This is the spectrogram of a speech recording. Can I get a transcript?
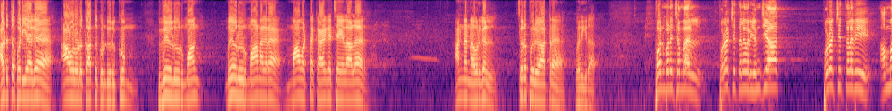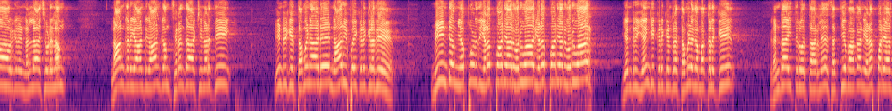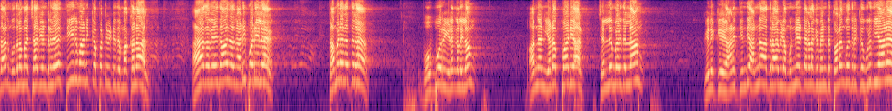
அடுத்தபடியாக ஆவலோடு காத்து கொண்டிருக்கும் வேலூர் மாங் வேலூர் மாநகர மாவட்ட கழக செயலாளர் அண்ணன் அவர்கள் சிறப்புரையாற்ற வருகிறார். பொன்பனச்சம்பல் புரட்சி தலைவர் எம்ஜிஆர் புரட்சி தலைவி அம்மா அவர்களின் நல்லாசியுடனும் நான்கரை ஆண்டு ஆண்கம் சிறந்த ஆட்சி நடத்தி இன்றைக்கு தமிழ்நாடு நாரி போய் கிடக்கிறது. மீண்டும் எப்பொழுது எடப்பாடியார் வருவார் எடப்பாடியார் வருவார் என்று ஏங்கி கிடக்கின்ற தமிழக மக்களுக்கு ரெண்டாயிரத்தி இருபத்தாறில் சத்தியமாக எடப்பாடியார் தான் முதலமைச்சர் என்று தீர்மானிக்கப்பட்டு விட்டது மக்களால். ஆகவே தான் அதன் அடிப்படையில் தமிழகத்தில் ஒவ்வொரு இடங்களிலும் அண்ணன் எடப்பாடியார் செல்லும் பொழுதெல்லாம் எனக்கு அனைத்து இந்திய அண்ணா திராவிட முன்னேற்ற கழகம் என்று தொடங்குவதற்கு உறுதியான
